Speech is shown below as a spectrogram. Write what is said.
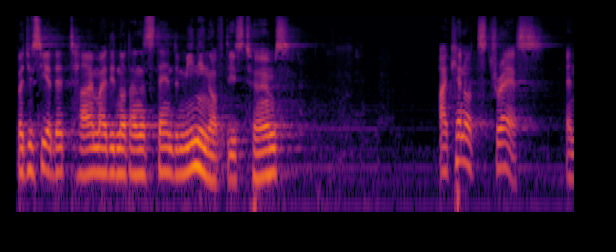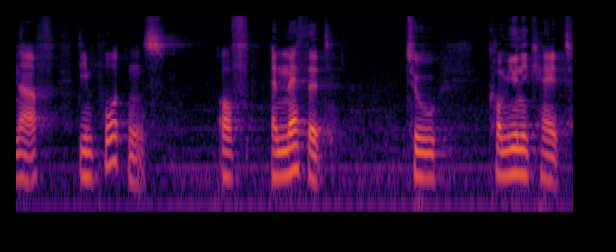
But you see, at that time I did not understand the meaning of these terms. I cannot stress enough the importance of a method to communicate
